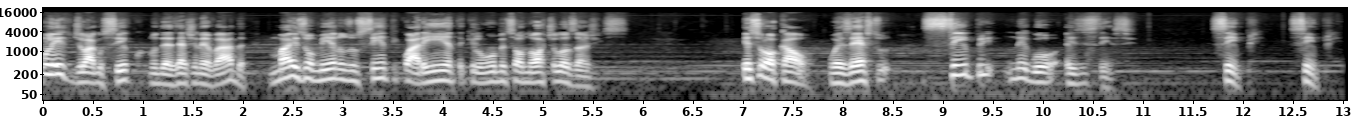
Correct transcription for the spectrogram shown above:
um leito de lago seco no deserto de Nevada, mais ou menos uns 140 quilômetros ao norte de Los Angeles. Esse local, o exército sempre negou a existência. Sempre, sempre.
